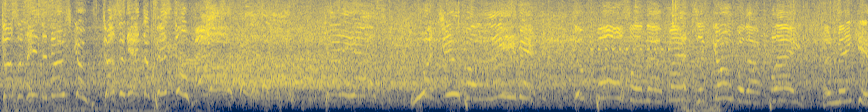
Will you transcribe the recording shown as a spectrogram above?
Doesn't hit the no-scope, doesn't hit the pistol. Oh! Kenny S! Would you believe it? The ball's on that man to go for that play and make it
